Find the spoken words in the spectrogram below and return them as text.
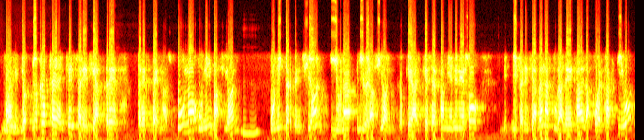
Bueno, yo, creo que hay que diferenciar tres, tres temas. Uno, una invasión una intervención y una liberación. Creo que hay que ser también en eso, diferenciar la naturaleza de la fuerza activa.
